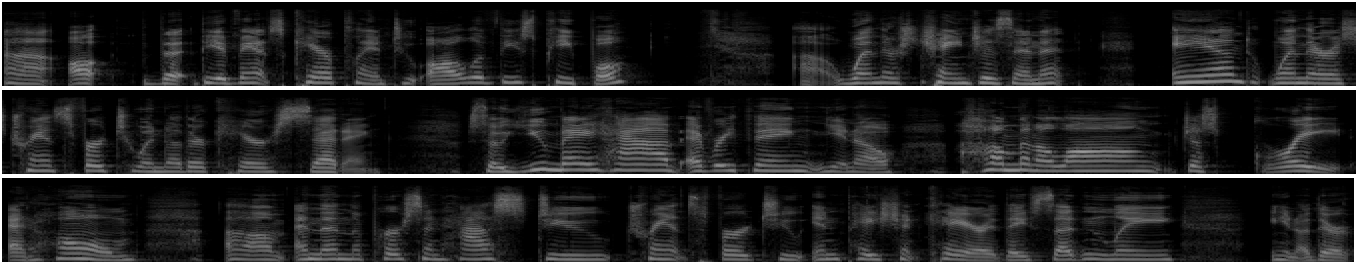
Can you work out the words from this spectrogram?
uh, all, the, the advanced care plan to all of these people uh, when there's changes in it and when there is transfer to another care setting so you may have everything, you know, humming along just great at home, um, and then the person has to transfer to inpatient care. They suddenly, you know, they're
